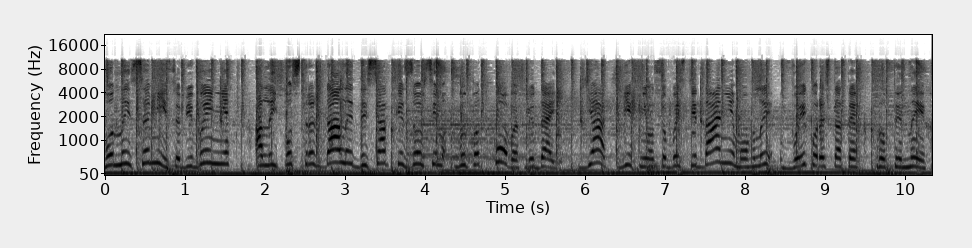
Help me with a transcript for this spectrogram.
вони самі собі винні, але й постраждали десятки зовсім випадкових людей. Як їхні особисті дані могли використати проти них?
